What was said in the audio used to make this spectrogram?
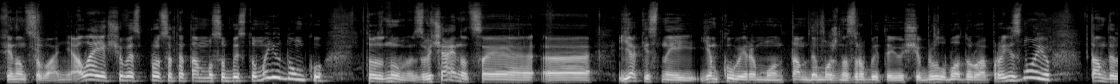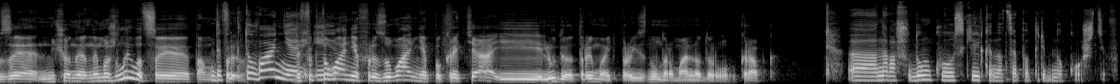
фінансування. Але якщо ви спросите там особисто мою думку, то ну звичайно, це е, якісний ямковий ремонт, там, де можна зробити його, щоб була дорога проїзною, там, де вже нічого не, неможливо, це там фри- Дефектування і- дефектування, фрезування, покриття, і люди отримують проїзну нормальну дорогу. Крапка. Е, На вашу думку, скільки на це потрібно коштів?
